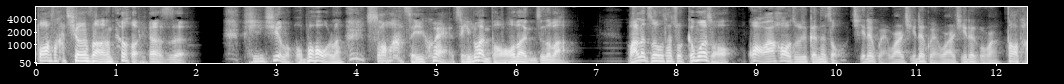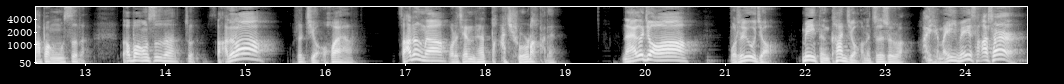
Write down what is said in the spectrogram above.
包扎枪伤的，好像是脾气老暴了，说话贼快，贼乱叨的，你知道吧？完了之后，他说跟我走，挂完号之后就跟他走，急着拐弯，急着拐弯，急着拐弯，到他办公室了。到办公室了，这咋的了？我说脚坏了，咋整的？我说前两天打球打的。哪个脚啊？我是右脚，没等看脚呢，只是说：“哎呀，没没啥事儿。”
